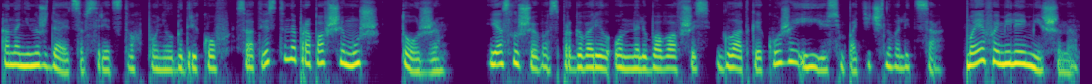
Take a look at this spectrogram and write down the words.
Она не нуждается в средствах, понял Бодряков. Соответственно, пропавший муж тоже. «Я слушаю вас», — проговорил он, налюбовавшись гладкой кожей и ее симпатичного лица. «Моя фамилия Мишина».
